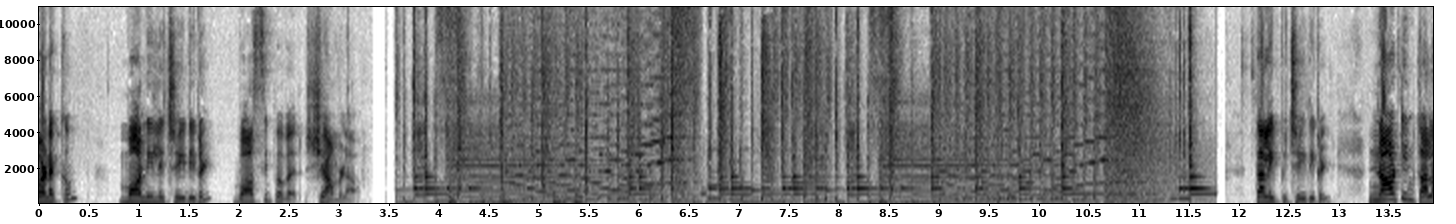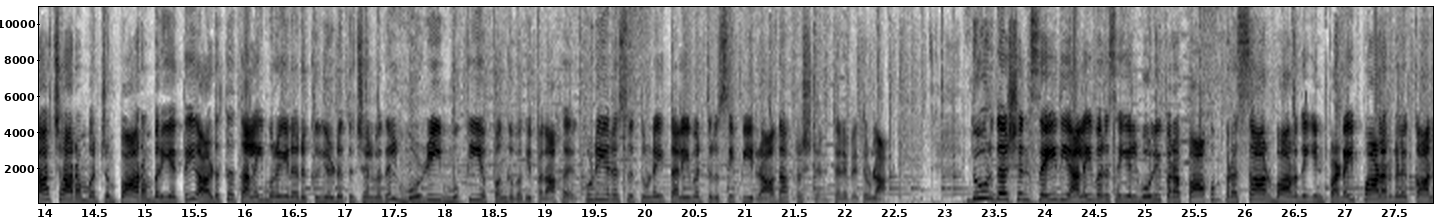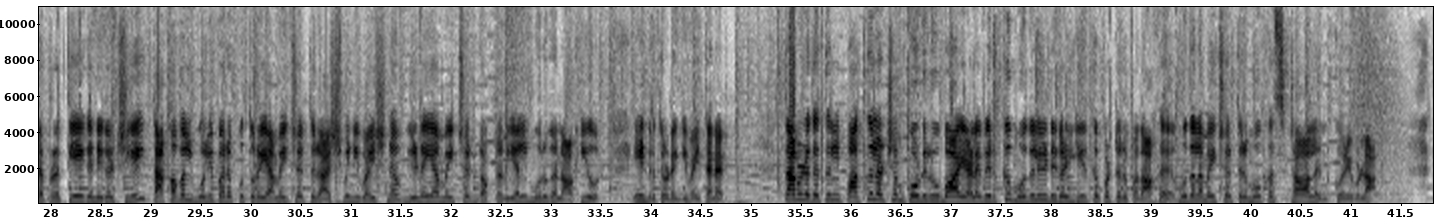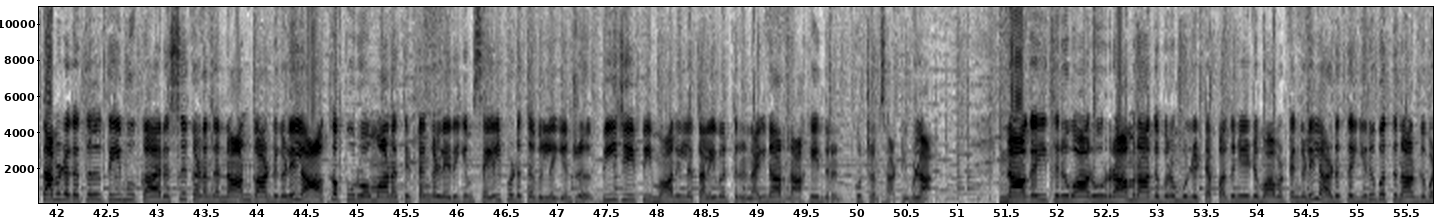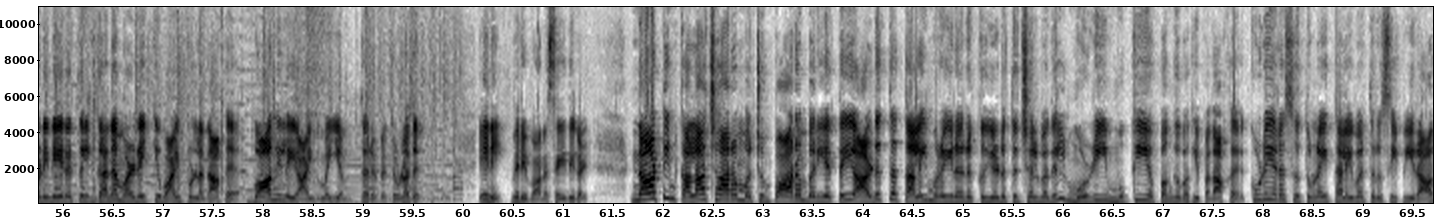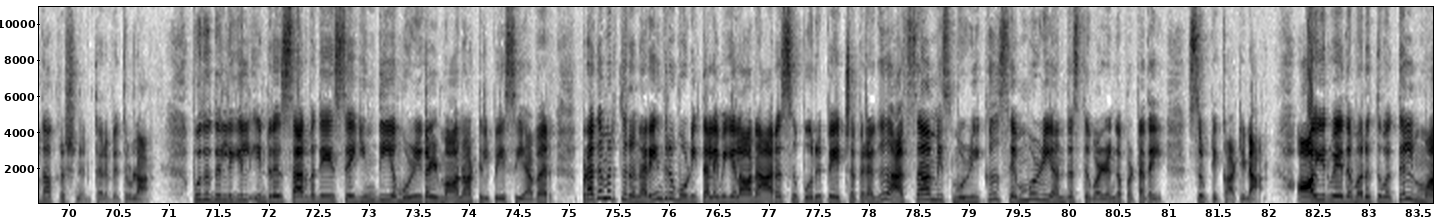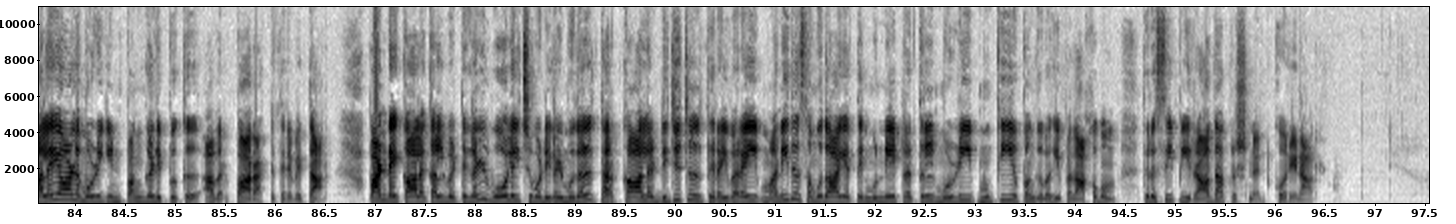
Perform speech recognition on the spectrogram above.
வணக்கம். மாநில செய்திகள் வாசிப்பவர் ஷியாமளா தலைப்புச் செய்திகள். நாட்டின் கலாச்சாரம் மற்றும் பாரம்பரியத்தை அடுத்த தலைமுறையினருக்கு எடுத்துச் செல்வதில் மொழி முக்கிய பங்கு வகிப்பதாக குடியரசு துணைத் தலைவர் திரு சி பி ராதாகிருஷ்ணன் தெரிவித்துள்ளார். தூர்தர்ஷன் செய்தி அலைவரிசையில் ஒளிபரப்பாகும் பிரசார் பாரதியின் படைப்பாளர்களுக்கான பிரத்யேக நிகழ்ச்சியை தகவல் ஒலிபரப்புத்துறை அமைச்சர் திரு அஸ்வினி வைஷ்ணவ் இணையமைச்சர் டாக்டர் எல். முருகன் ஆகியோர் இன்று தொடங்கி வைத்தனர். தமிழகத்தில் பத்து லட்சம் கோடி ரூபாய் அளவிற்கு முதலீடுகள் ஈர்க்கப்பட்டிருப்பதாக முதலமைச்சர் திரு மு க ஸ்டாலின் கூறியுள்ளார். தமிழகத்தில் திமுக அரசு கடந்த நான்காண்டுகளில் ஆக்கப்பூர்வமான திட்டங்கள் எதையும் செயல்படுத்தவில்லை என்று பிஜேபி மாநில தலைவர் திரு நயினார் நாகேந்திரன் குற்றம் சாட்டியுள்ளார். நாகை திருவாரூர் ராமநாதபுரம் உள்ளிட்ட பதினேழு மாவட்டங்களில் அடுத்த இருபத்தி நான்கு மணி நேரத்தில் கனமழைக்கு வாய்ப்புள்ளதாக வானிலை ஆய்வு மையம் தெரிவித்துள்ளது. இனி விரிவான செய்திகள். நாட்டின் கலாச்சாரம் மற்றும் பாரம்பரியத்தை அடுத்த தலைமுறையினருக்கு எடுத்துச் செல்வதில் மொழி முக்கிய பங்கு வகிப்பதாக குடியரசு துணைத் தலைவர் திரு சி பி ராதாகிருஷ்ணன் தெரிவித்துள்ளார். புதுதில்லியில் இன்று சர்வதேச இந்திய மொழிகள் மாநாட்டில் பேசிய அவர் பிரதமர் திரு நரேந்திர மோடி தலைமையிலான அரசு பொறுப்பேற்ற பிறகு அஸ்ஸாமிஸ் மொழிக்கு செம்மொழி அந்தஸ்து வழங்கப்பட்டதை சுட்டிக்காட்டினார். ஆயுர்வேத மருத்துவத்தில் மலையாள மொழியின் பங்களிப்புக்கு அவர் பாராட்டு தெரிவித்தார். பண்டைக்கால கல்வெட்டுகள் ஓலைச்சுவடிகள் முதல் தற்கால டிஜிட்டல் திரை வரை மனித சமுதாயத்தின் முன்னேற்றத்தில் மொழி முக்கிய பங்கு வகிப்பதாகவும் திரு சி பி ராதாகிருஷ்ணன் கூறினார்.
